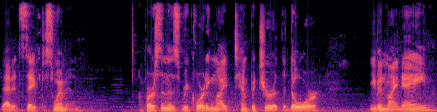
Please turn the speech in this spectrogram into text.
that it's safe to swim in. A person is recording my temperature at the door, even my name,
